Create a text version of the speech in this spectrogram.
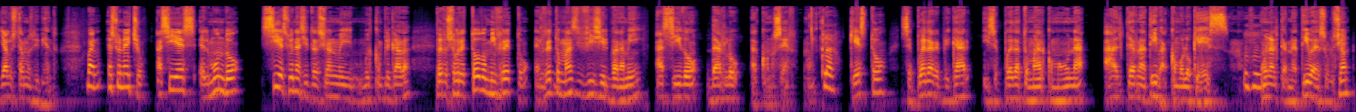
ya lo estamos viviendo. Bueno, es un hecho, así es el mundo, sí es una situación muy, muy complicada, pero sobre todo mi reto, el reto más difícil para mí ha sido darlo a conocer. ¿no? Claro. Que esto se pueda replicar y se pueda tomar como una alternativa, como lo que es, una alternativa de solución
